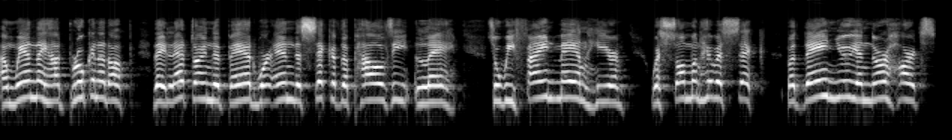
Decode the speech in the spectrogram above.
And when they had broken it up, they let down the bed wherein the sick of the palsy lay. So we find men here with someone who is sick, but they knew in their hearts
